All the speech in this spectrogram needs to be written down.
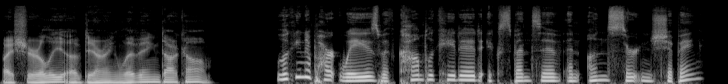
by Shirley of daringliving.com. Looking to part ways with complicated, expensive, and uncertain shipping?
